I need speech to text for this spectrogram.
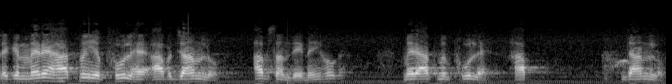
लेकिन मेरे हाथ में ये फूल है, आप जान लो। अब संदेह नहीं होगा। मेरे हाथ में फूल है, आप जान लो।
